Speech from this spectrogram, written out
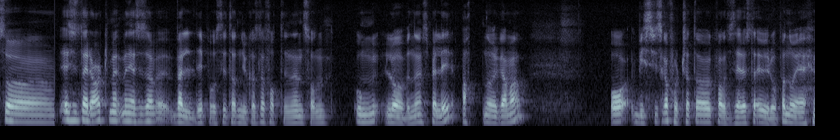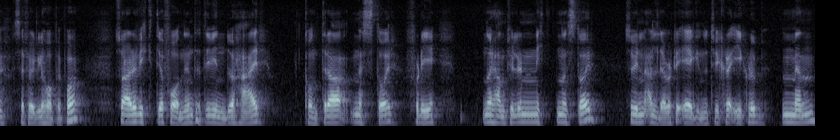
Så jeg syns det er rart, men, men jeg syns det er veldig positivt at Newcastle har fått inn en sånn ung, lovende spiller. 18 år gammel. Og hvis vi skal fortsette å kvalifisere oss til Europa, noe jeg selvfølgelig håper på, så er det viktig å få den inn dette vinduet her kontra neste år. Fordi når han fyller 19 neste år, så vil han aldri ha blitt egenutvikla i klubb. Men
